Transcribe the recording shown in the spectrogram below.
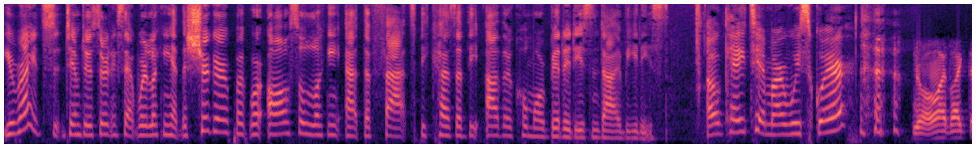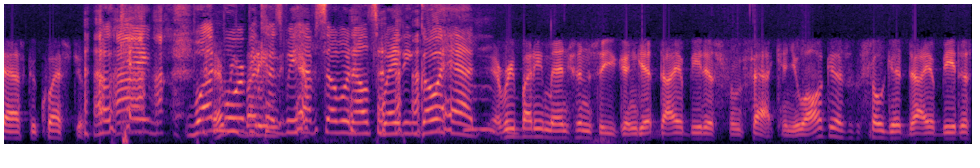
you're right, Tim, to a certain extent, we're looking at the sugar, but we're also looking at the fats because of the other comorbidities in diabetes. Okay, Tim, are we square? no i'd like to ask a question Okay, one more because we have someone else waiting. Go ahead. Everybody mentions that you can get diabetes from fat. Can you all also get diabetes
